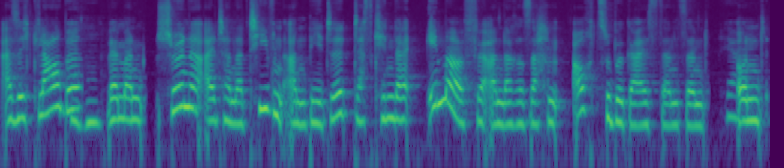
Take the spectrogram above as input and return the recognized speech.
Also ich glaube, mhm. wenn man schöne Alternativen anbietet, dass Kinder immer für andere Sachen auch zu begeistern sind. Ja. Und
